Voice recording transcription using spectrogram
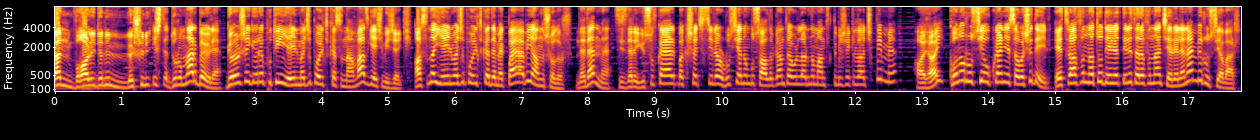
ben validenin leşini... İşte durumlar böyle. Görüşe göre Putin yayılmacı politikasından vazgeçmeyecek. Aslında yayılmacı politika demek bayağı bir yanlış olur. Neden mi? Sizlere Yusuf Kayal bakış açısıyla Rusya'nın bu saldırgan tavırlarını mantıklı bir şekilde açıklayayım mı? Hay hay. Konu Rusya-Ukrayna savaşı değil. Etrafı NATO devletleri tarafından çevrelenen bir Rusya var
